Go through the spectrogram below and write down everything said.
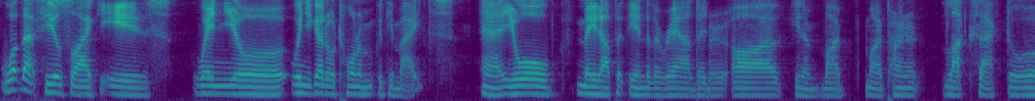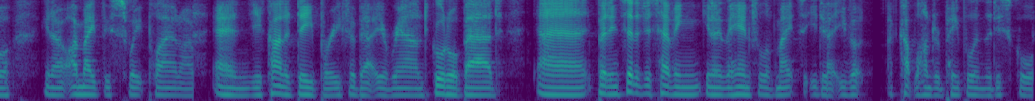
what that feels like is when you're when you go to a tournament with your mates, uh, you all meet up at the end of the round, and uh, you know my my opponent luck Act or you know I made this sweet play, and I and you kind of debrief about your round, good or bad. Uh, but instead of just having you know the handful of mates that you do, you've got a couple hundred people in the Discord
